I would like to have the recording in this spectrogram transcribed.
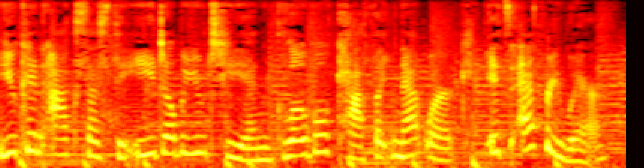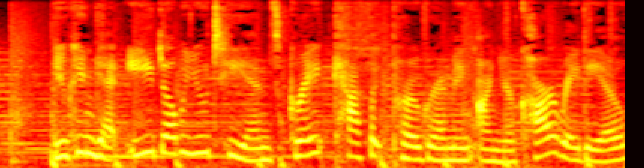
you can access the EWTN Global Catholic Network. It's everywhere. You can get EWTN's great Catholic programming on your car radio,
